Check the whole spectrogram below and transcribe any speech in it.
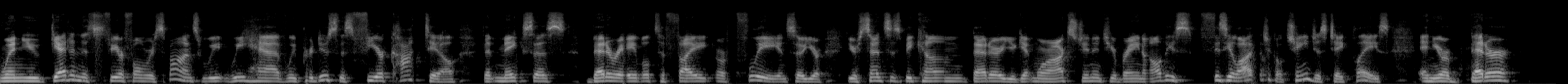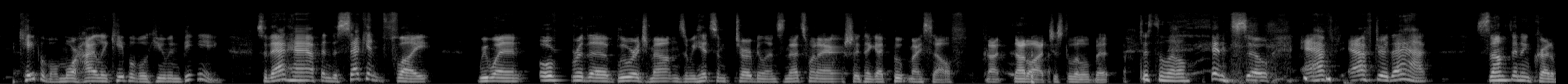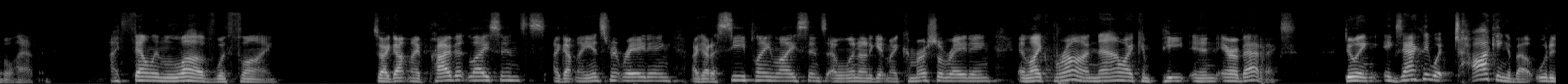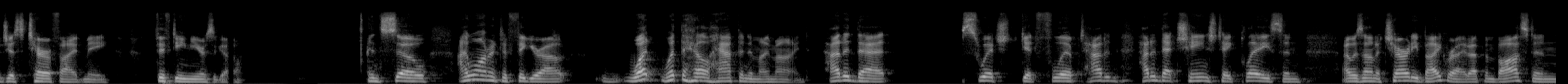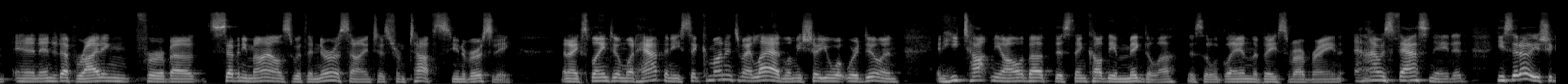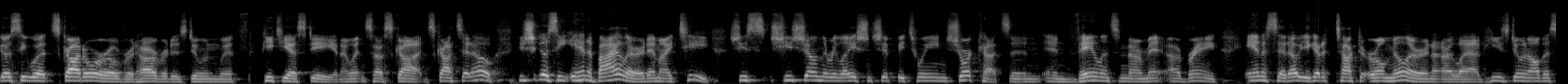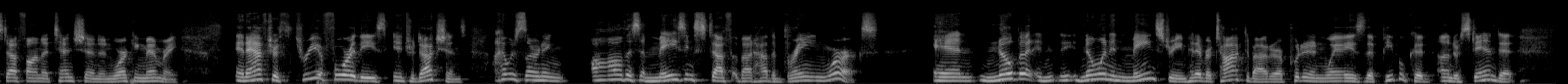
when you get in this fearful response we we have we produce this fear cocktail that makes us better able to fight or flee. And so your your senses become better you get more oxygen into your brain. All these physiological changes take place and you're a better capable more highly capable human being. So that happened. The second flight we went over the Blue Ridge Mountains and we hit some turbulence, and that's when I actually think I pooped myself. Not not a lot, just a little bit. Just a little. and so after after that, something incredible happened. I fell in love with flying. So I got my private license, I got my instrument rating, I got a seaplane license, I went on to get my commercial rating, and like Ron, now I compete in aerobatics, doing exactly what talking about would have just terrified me 15 years ago. And so I wanted to figure out what what the hell happened in my mind. How did that switch get flipped? How did how did that change take place? And I was on a charity bike ride up in Boston and ended up riding for about 70 miles with a neuroscientist from Tufts University. And I explained to him what happened. He said, Come on into my lab. Let me show you what we're doing. And he taught me all about this thing called the amygdala, this little gland in the base of our brain. And I was fascinated. He said, Oh, you should go see what Scott Orr over at Harvard is doing with PTSD. And I went and saw Scott. And Scott said, Oh, you should go see Anna Beyeler at MIT. She's she's shown the relationship between shortcuts and, and valence in our, our brain. Anna said, Oh, you got to talk to Earl Miller in our lab. He's doing all this stuff on attention and working memory. And after three or four of these introductions, I was learning all this amazing stuff about how the brain works. And nobody, no one in mainstream had ever talked about it or put it in ways that people could understand it.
